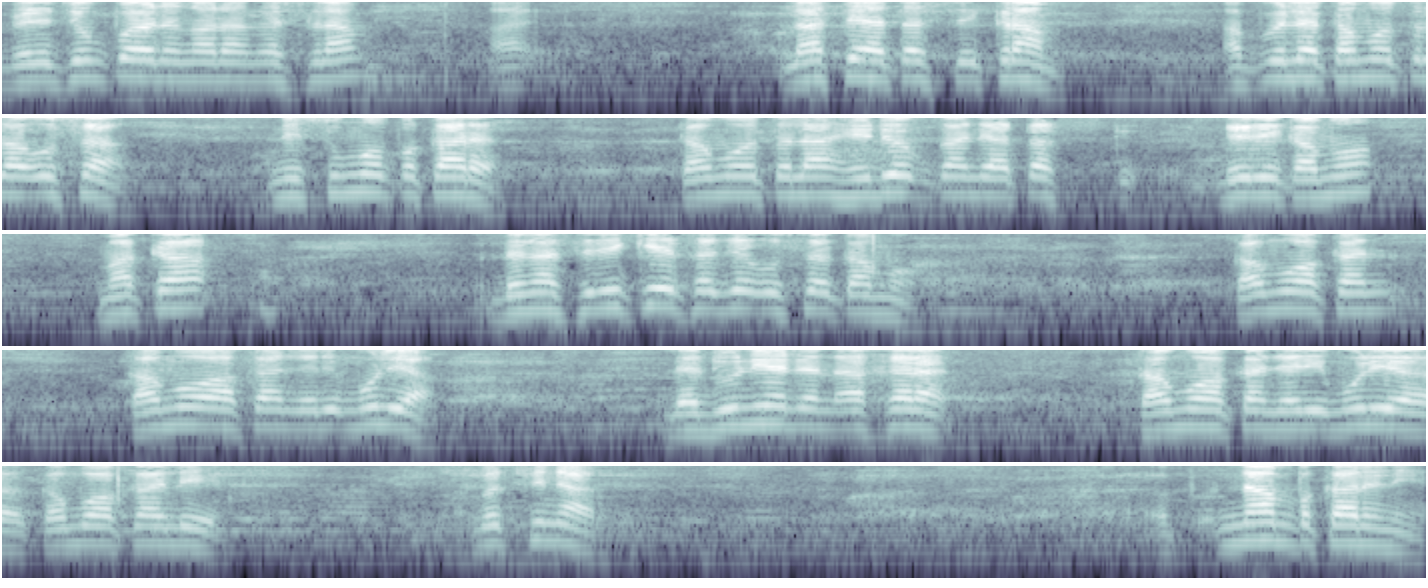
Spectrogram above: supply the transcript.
bila jumpa dengan orang Islam latih atas ikram apabila kamu telah usah ini semua perkara. Kamu telah hidupkan di atas diri kamu maka dengan sedikit saja usaha kamu kamu akan kamu akan jadi mulia di dunia dan akhirat. Kamu akan jadi mulia kamu akan di bersinar. Enam perkara ini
